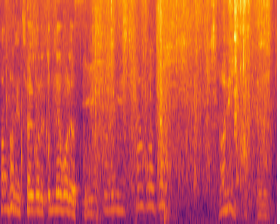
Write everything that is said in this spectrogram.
한 방에 철거를 끝내버렸어. 철거도 별이 있어, 별이.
